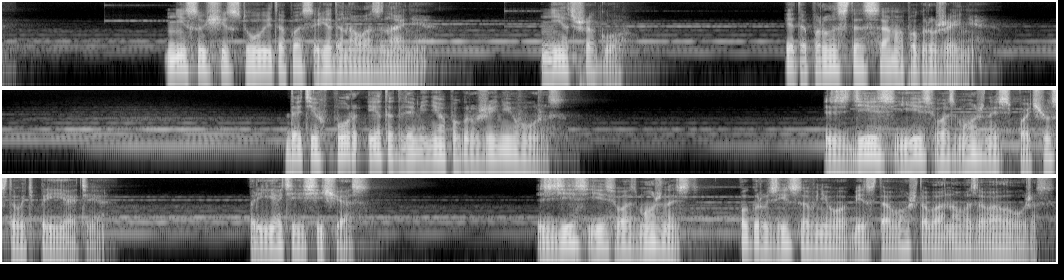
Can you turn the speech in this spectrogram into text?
Не существует опосредованного знания. Нет шагов. Это просто самопогружение. До тех пор это для меня погружение в ужас. Здесь есть возможность почувствовать приятие. Приятие сейчас. Здесь есть возможность погрузиться в него без того, чтобы оно вызывало ужас.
